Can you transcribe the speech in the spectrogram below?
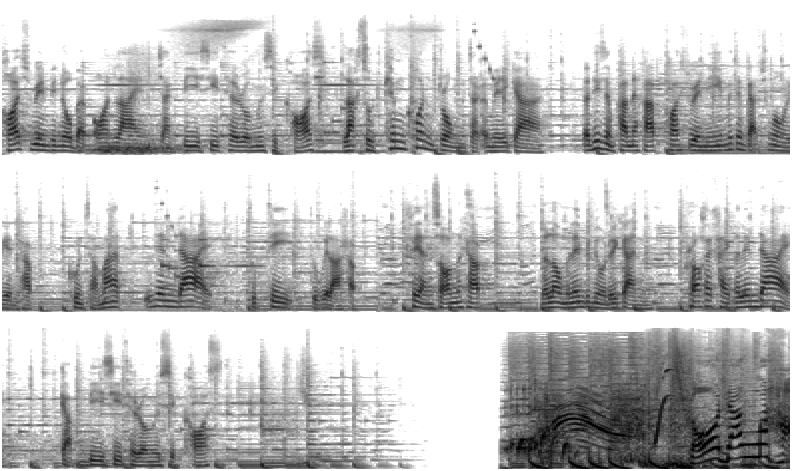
คอร์สเรียนเปียโนแบบออนไลน์จาก BC t e r o Music Course หลักสูตรเข้มข้นตรงจากอเมริกา และที่สำคัญนะครับ คอร์สเรียนนี้ไม่จำกัดชั่วโมงเรียนครับ คุณสามารถเล่นได้ทุกที่ทุกเวลาครับขยันซ้อมนะครับ แล้วเรามาเล่นเปียโนด้วยกัน เพราะใครๆก็เล่นได้กับ BC t e r o Music Course โกดังมหา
